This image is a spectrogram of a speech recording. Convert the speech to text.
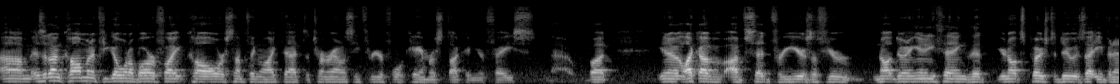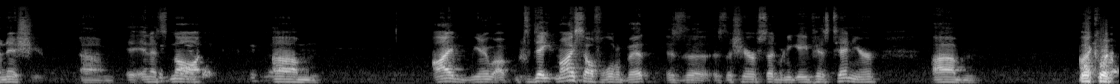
um, is it uncommon if you go on a bar fight call or something like that to turn around and see three or four cameras stuck in your face? No. But, you know, like I've, I've said for years, if you're not doing anything that you're not supposed to do, is that even an issue? Um, and it's not. Um, I, you know, uh, to date myself a little bit, as the as the sheriff said when he gave his tenure, um, I what,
